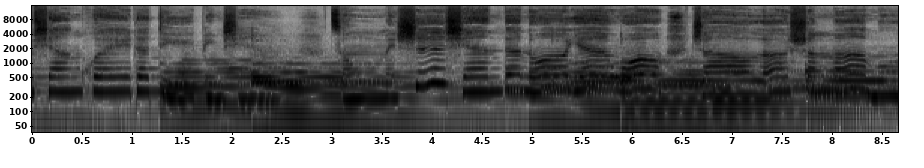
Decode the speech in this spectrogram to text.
相会的地平线，从没实现的诺言，我着了什么魔，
